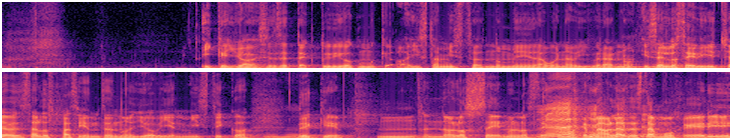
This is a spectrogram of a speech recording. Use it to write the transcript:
y que yo a veces detecto y digo como que, ay, esta amistad no me da buena vibra, ¿no? Y se los he dicho a veces a los pacientes, ¿no? Yo bien místico, de que, mm, no lo sé, no lo sé, como que me hablas de esta mujer y,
